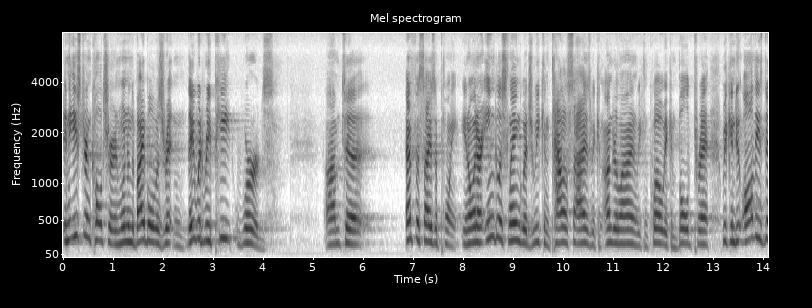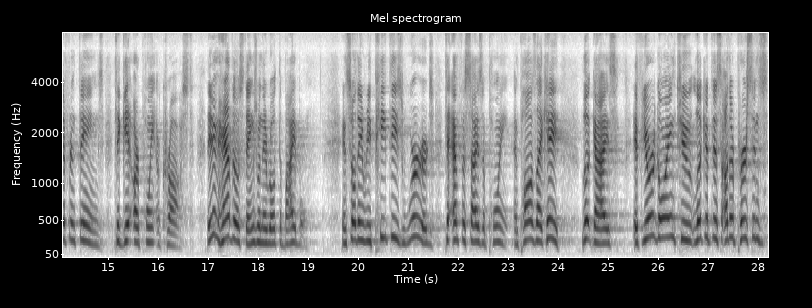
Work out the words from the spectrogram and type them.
in Eastern culture, and when the Bible was written, they would repeat words um, to emphasize a point. You know, in our English language, we can italicize, we can underline, we can quote, we can bold print, we can do all these different things to get our point across. They didn't have those things when they wrote the Bible. And so they repeat these words to emphasize a point. And Paul's like, hey, look, guys, if you're going to look at this other person's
